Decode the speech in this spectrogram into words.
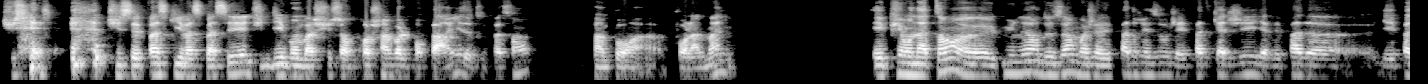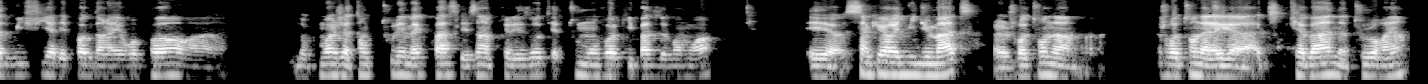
Tu sais, tu sais pas ce qui va se passer. Tu te dis, bon, bah, je suis sur le prochain vol pour Paris, de toute façon. Enfin, pour, euh, pour l'Allemagne. Et puis, on attend euh, une heure, deux heures. Moi, j'avais pas de réseau, j'avais pas de 4G, il n'y avait pas de, il y avait pas de Wi-Fi à l'époque dans l'aéroport. euh. Donc, moi, j'attends que tous les mecs passent les uns après les autres. Il y a tout mon vol qui passe devant moi. Et euh, 5h30 du mat, euh, je retourne à, je retourne à la, petite cabane, toujours rien.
